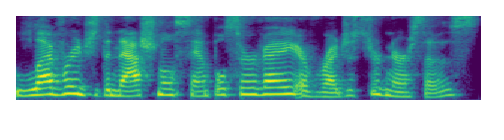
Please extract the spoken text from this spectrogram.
leverage the National Sample Survey of Registered Nurses.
